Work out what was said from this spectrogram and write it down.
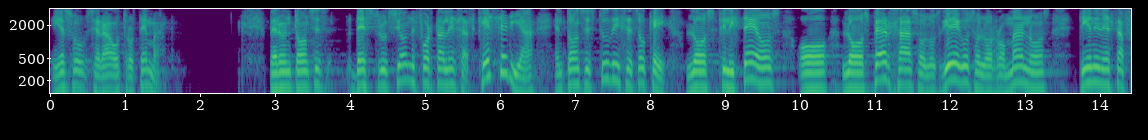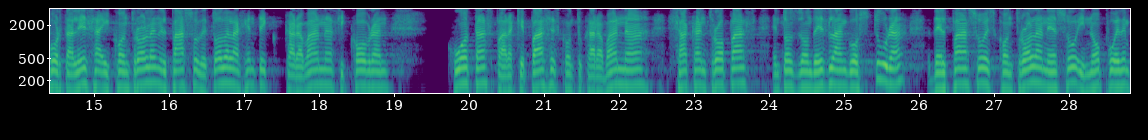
Y eso será otro tema. Pero entonces, destrucción de fortalezas. ¿Qué sería? Entonces tú dices, ok, los filisteos o los persas o los griegos o los romanos tienen esta fortaleza y controlan el paso de toda la gente, caravanas y cobran cuotas para que pases con tu caravana, sacan tropas, entonces donde es la angostura del paso es controlan eso y no pueden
